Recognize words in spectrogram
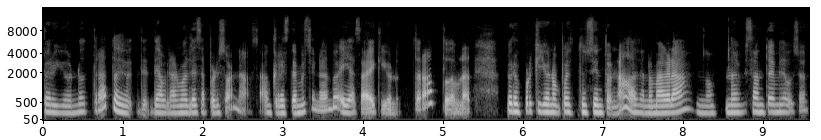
pero yo no trato de, de- de hablar mal de esa persona. O sea, aunque la esté mencionando, ella sabe que yo no trato de hablar, pero es porque yo no, pues, no siento nada, o sea, no me agrada, no, no es santo de mi devoción.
